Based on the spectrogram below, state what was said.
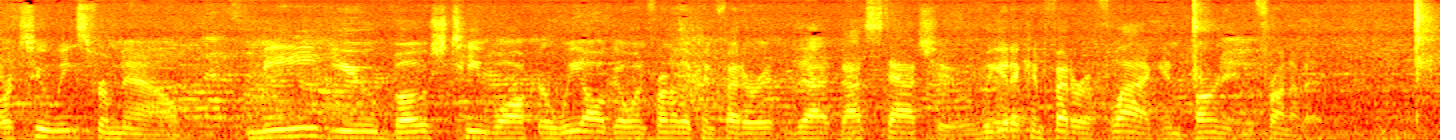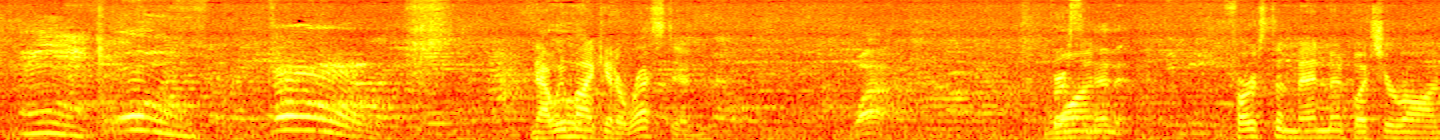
or two weeks from now, me, you, Bosch, T. Walker, we all go in front of the Confederate that that statue. We get a Confederate flag and burn it in front of it. Now we might get arrested. Wow. First One- Amendment. First Amendment, but you're on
